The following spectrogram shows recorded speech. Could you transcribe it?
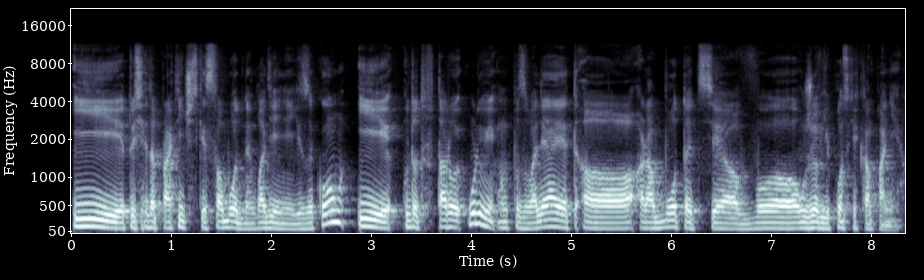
и, то есть это практически свободное владение языком, и вот этот второй уровень, он позволяет э, работать в, уже в японских компаниях.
